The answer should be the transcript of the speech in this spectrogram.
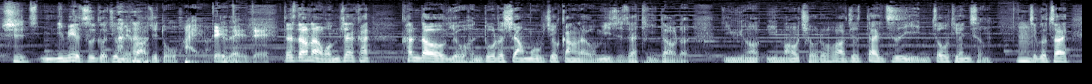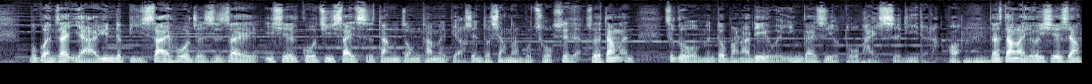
是你没有资格就没办法去夺牌啊，对不对？对。但是当然，我们现在看看到有很多的项目，就刚才我们一直在提到的羽毛羽毛球的话，就是戴资颖、周天成，这个在。不管在亚运的比赛，或者是在一些国际赛事当中，他们表现都相当不错。是的，所以当然这个我们都把它列为应该是有夺牌实力的了哦。但是当然有一些像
